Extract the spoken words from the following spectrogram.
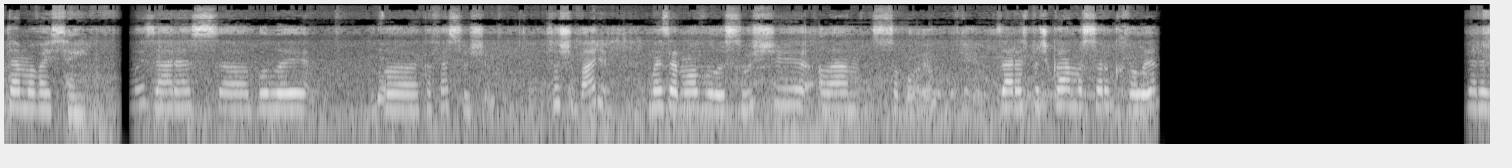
Йдемо в Айсей. Ми зараз е, були в кафе суші. Суші барі. Ми замовили суші, але з собою. Зараз почекаємо 40 хвилин. Зараз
